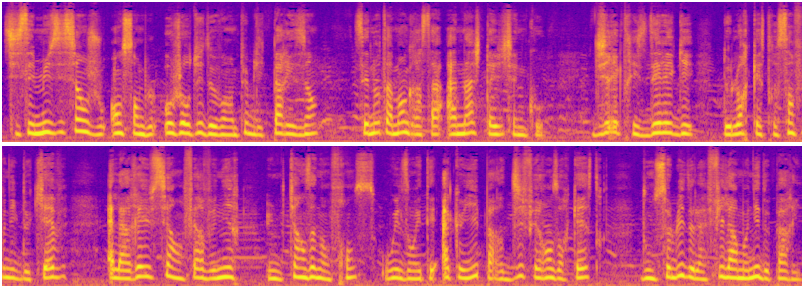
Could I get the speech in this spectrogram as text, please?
Si ces musiciens jouent ensemble aujourd'hui devant un public parisien, c'est notamment grâce à Anna Stavichenko, directrice déléguée de l'Orchestre symphonique de Kiev. Elle a réussi à en faire venir une quinzaine en France, où ils ont été accueillis par différents orchestres, dont celui de la Philharmonie de Paris.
